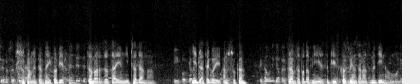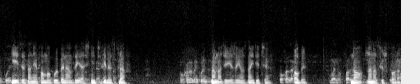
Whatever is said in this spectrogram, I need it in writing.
Fue- Szukamy pewnej kobiety. To bardzo tajemnicza dama. I dlatego jej pan szuka? Prawdopodobnie jest blisko związana z Mediną. Jej zeznania pomogłyby nam wyjaśnić wiele spraw. Mam nadzieję, że ją znajdziecie. Oby. No, na nas już pora.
